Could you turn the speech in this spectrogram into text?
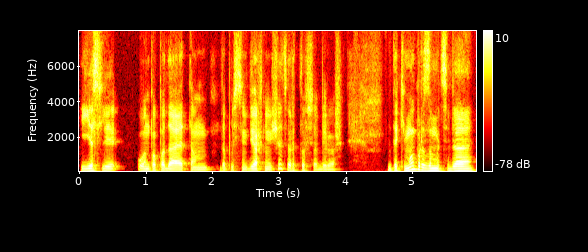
и если он попадает там, допустим, в верхнюю четверть, то все, берешь. И таким образом у тебя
